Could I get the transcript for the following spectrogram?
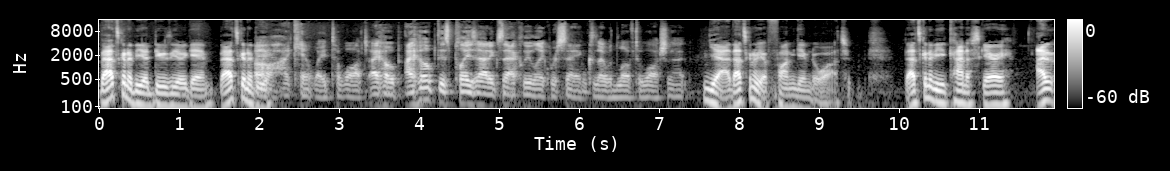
That's gonna be a doozy of a game. That's gonna be. Oh, I can't wait to watch. I hope I hope this plays out exactly like we're saying because I would love to watch that. Yeah, that's gonna be a fun game to watch. That's gonna be kind of scary. I,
